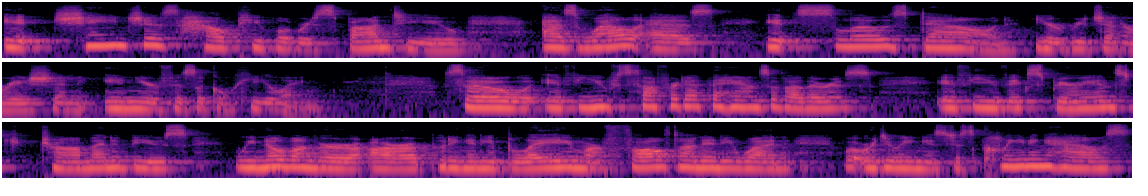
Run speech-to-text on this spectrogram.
it changes how people respond to you as well as it slows down your regeneration in your physical healing. So if you've suffered at the hands of others, if you've experienced trauma and abuse, we no longer are putting any blame or fault on anyone. What we're doing is just cleaning house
